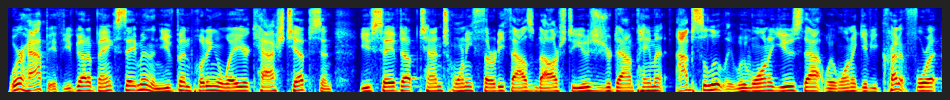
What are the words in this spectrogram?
We're happy. If you've got a bank statement and you've been putting away your cash tips and you've saved up 10 20 30 thousand dollars to use as your down payment absolutely. We want to use that. We want to give you credit for it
